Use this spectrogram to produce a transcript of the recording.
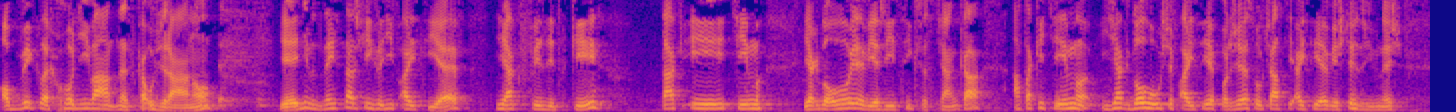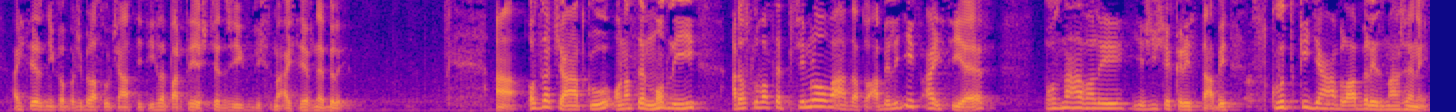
obvykle chodívá dneska už ráno, je jedním z nejstarších lidí v ICF, jak fyzicky, tak i tím, jak dlouho je věřící křesťanka a taky tím, jak dlouho už je v ICF, protože je součástí ICF ještě dřív, než ICF vzniklo, protože byla součástí téhle party ještě dřív, když jsme ICF nebyli. A od začátku ona se modlí a doslova se přimlouvá za to, aby lidi v ICF poznávali Ježíše Krista, aby skutky ďábla byly zmařeny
